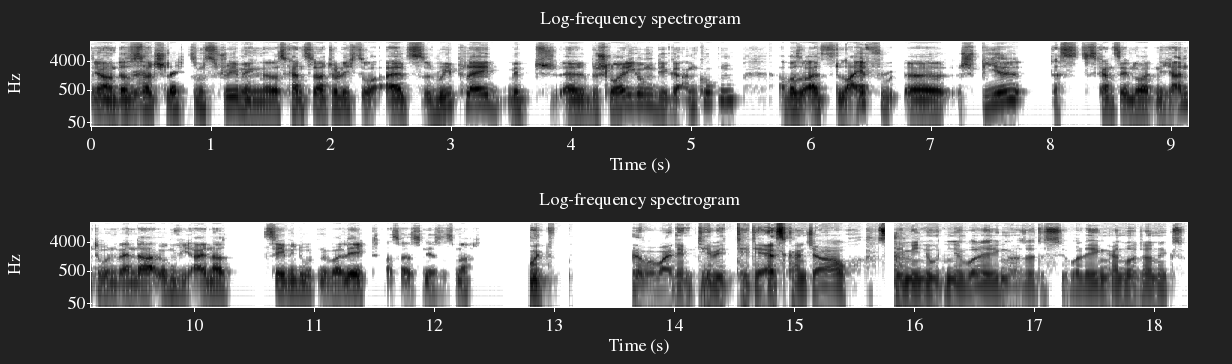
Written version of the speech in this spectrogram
Ja, und das ist Okay. halt schlecht zum Streaming. Ne? Das kannst du natürlich so als Replay mit äh, Beschleunigung dir angucken, aber so als Live-Spiel, das, das kannst du den Leuten nicht antun, wenn da irgendwie einer 10 Minuten überlegt, was er als nächstes macht. Gut. Aber bei dem TTS kann ich ja auch 10 Minuten überlegen, also das Überlegen ändert ja nichts.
